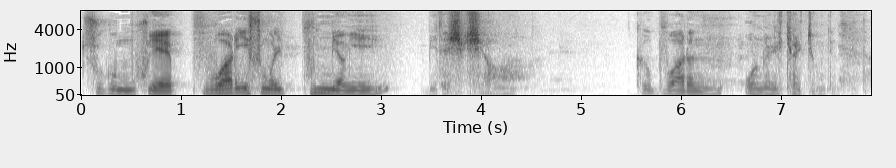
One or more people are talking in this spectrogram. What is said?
죽음 후에 부활이 있음을 분명히 믿으십시오. 그 부활은 오늘 결정됩니다.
